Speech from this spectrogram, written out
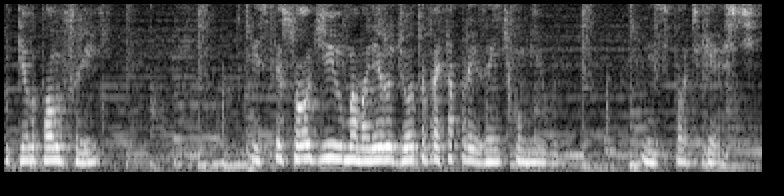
e pelo Paulo Freire. Esse pessoal, de uma maneira ou de outra, vai estar presente comigo nesse podcast.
